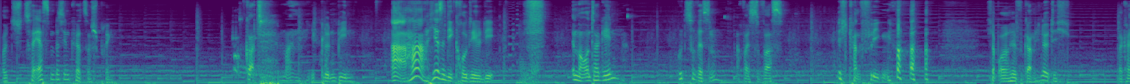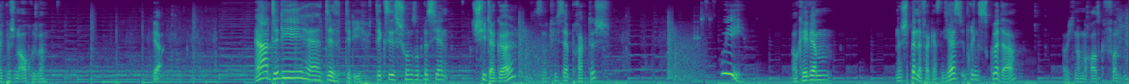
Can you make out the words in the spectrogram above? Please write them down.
Wollte zuerst ein bisschen kürzer springen. Oh Gott, Mann, ihr blöden Bienen. Aha, hier sind die Krokodile, die immer untergehen. Gut zu wissen. Ach, weißt du was? Ich kann fliegen. ich habe eure Hilfe gar nicht nötig. Da kann ich bestimmt auch rüber. Ja. Ja, Diddy, äh, Diddy. Dixie ist schon so ein bisschen Cheater Girl. Das ist natürlich sehr praktisch. Hui. Okay, wir haben eine Spinne vergessen. Die heißt übrigens Squidder. Habe ich nochmal rausgefunden.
